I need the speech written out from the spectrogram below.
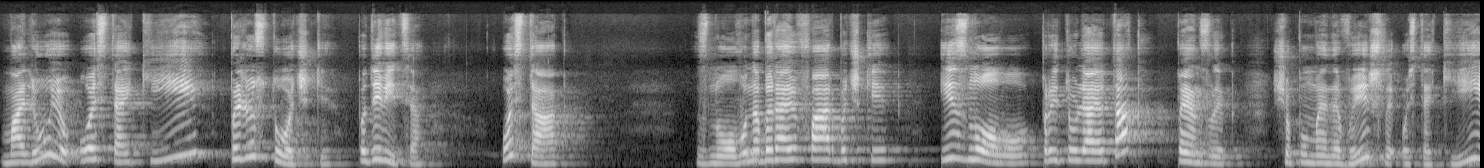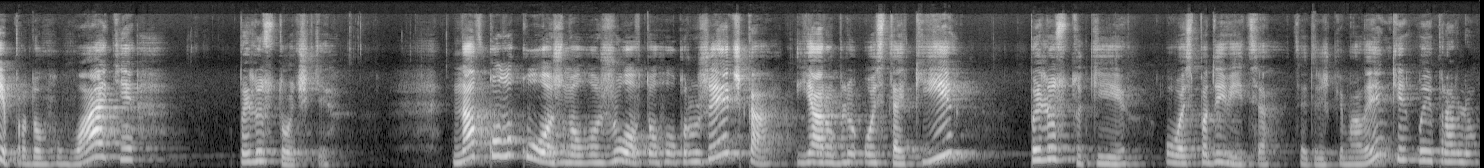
малюю ось такі пелюсточки. Подивіться, ось так. Знову набираю фарбочки і знову притуляю так пензлик, щоб у мене вийшли ось такі продовгуваті пелюсточки. Навколо кожного жовтого кружечка я роблю ось такі пелюстки. Ось, подивіться, це трішки маленький виправлю.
